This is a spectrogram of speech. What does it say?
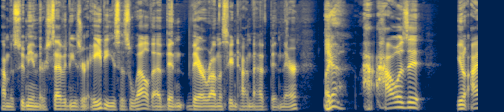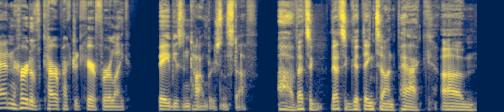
I'm assuming in their 70s or 80s as well that have been there around the same time that have been there like yeah. h- how is it you know I hadn't heard of chiropractic care for like babies and toddlers and stuff Oh, that's a that's a good thing to unpack. Um,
